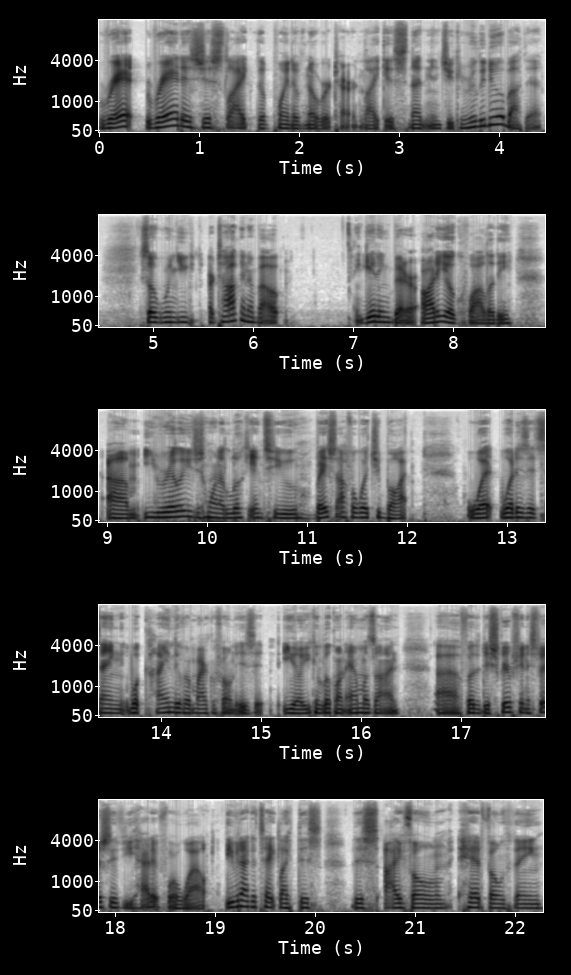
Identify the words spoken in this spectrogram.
red, red is just like the point of no return. Like it's nothing that you can really do about that. So when you are talking about getting better audio quality, um, you really just want to look into based off of what you bought. What what is it saying? What kind of a microphone is it? You know, you can look on Amazon uh, for the description, especially if you had it for a while. Even I could take like this this iPhone headphone thing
